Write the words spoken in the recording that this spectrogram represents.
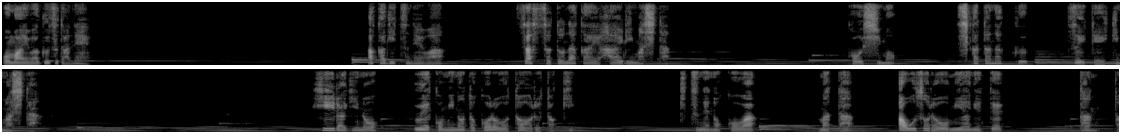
お前はグズだね。赤狐はさっさと中へ入りました。子牛も仕方なくついていきました。柊の植え込みのところを通るとき、狐の子はまた青空を見上げて、たんと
